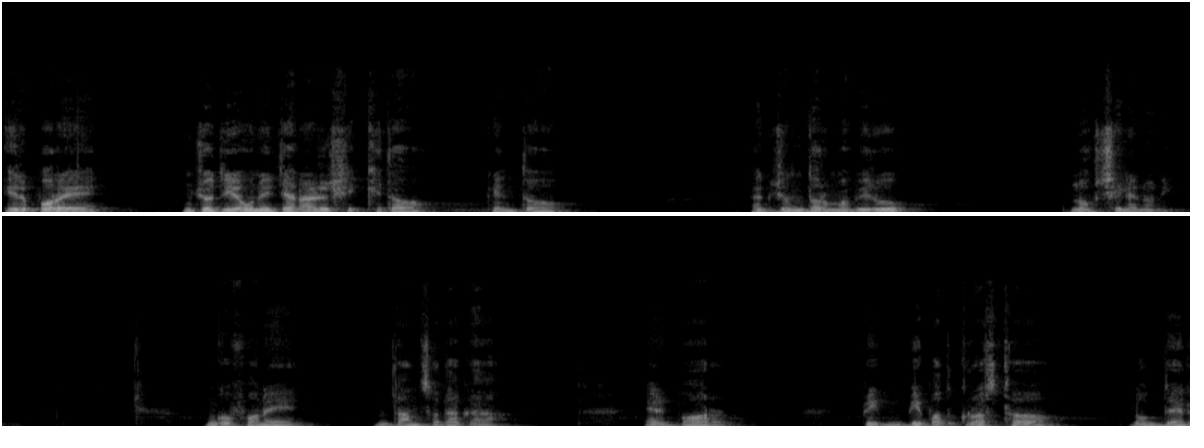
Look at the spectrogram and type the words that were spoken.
এরপরে যদিও উনি জেনারেল শিক্ষিত, কিন্তু একজন ধর্মভীরু লোক ছিলেন উনি। গোপনে দান সদাকা। এরপর বিপদগ্রস্ত লোকদের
